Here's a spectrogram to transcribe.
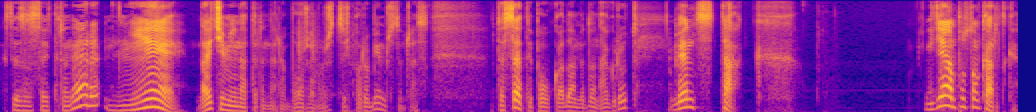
Chcę zostać trenerem? Nie! Dajcie mnie na trenera. Boże, może coś porobimy przez ten czas. Te sety poukładamy do nagród. Więc tak. Gdzie mam pustą kartkę?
